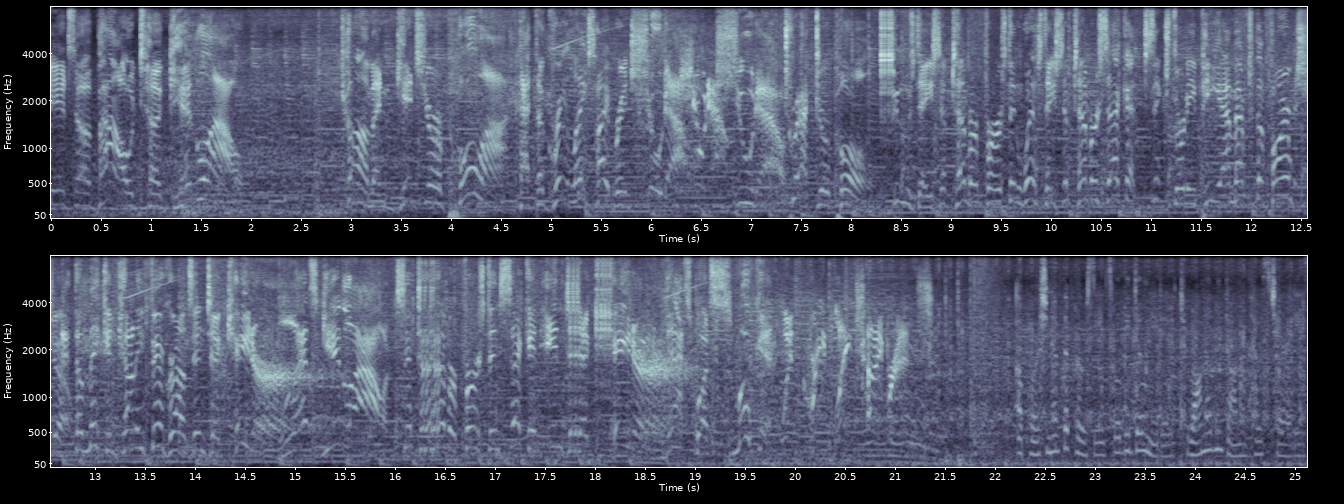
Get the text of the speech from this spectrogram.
It's about to get loud. Come and get your pull on at the Great Lakes Hybrid Shootout. Shootout. Shootout. Tractor Pull. Tuesday, September 1st and Wednesday, September 2nd. 6.30 p.m. after the farm show at the Macon County Fairgrounds in Decatur. Let's get loud. September 1st and 2nd in Decatur. That's what's smoking with Great Lakes Hybrids. A portion of the proceeds will be donated to Ronald McDonald House Charities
